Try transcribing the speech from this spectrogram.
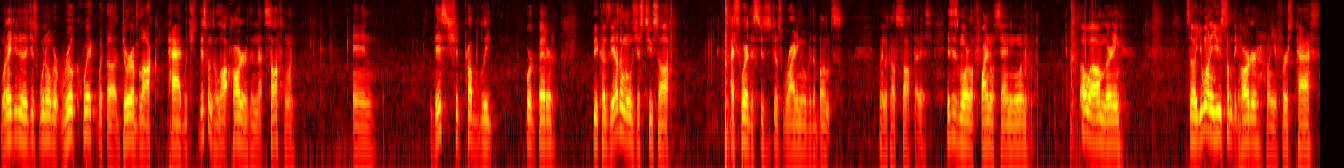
what I did is I just went over it real quick with a Durablock pad, which this one's a lot harder than that soft one. And this should probably work better because the other one was just too soft. I swear this is just riding over the bumps. I mean, look how soft that is. This is more of a final sanding one. Oh well, I'm learning. So you want to use something harder on your first pass.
